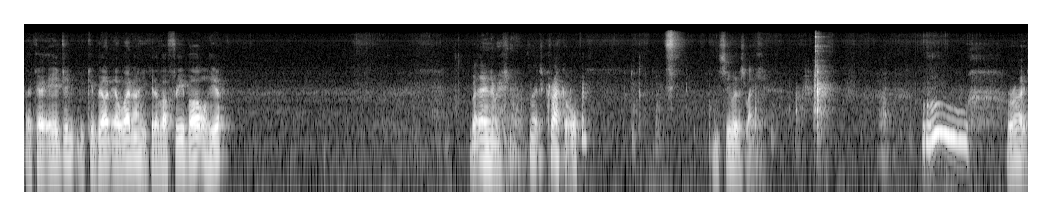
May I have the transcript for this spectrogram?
Like Adrian, you could be on to a winner. You could have a free bottle here. But anyway, let's crack it open and see what it's like. Woohoo! Right.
